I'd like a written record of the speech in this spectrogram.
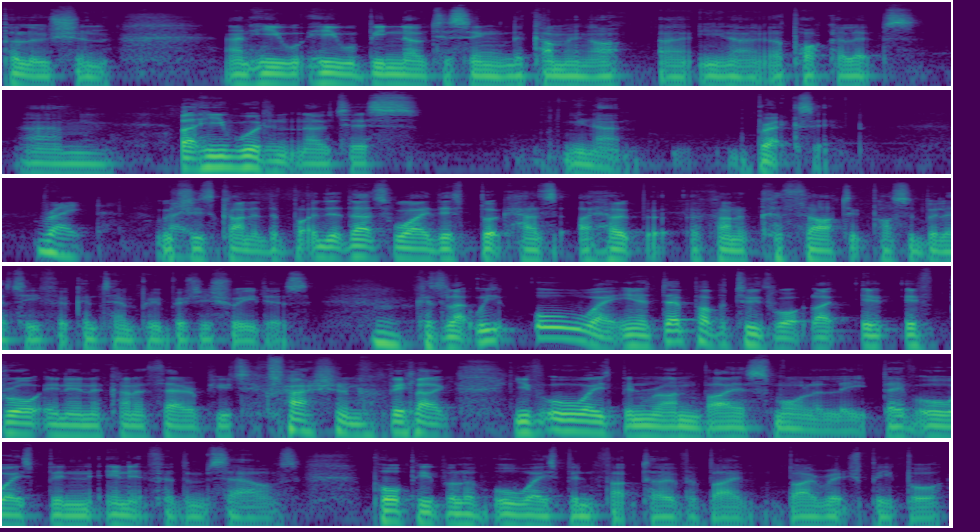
pollution, and he he would be noticing the coming up, uh, you know, apocalypse. Um, but he wouldn't notice, you know, Brexit, right. which right. is kind of the. That's why this book has, I hope, a, a kind of cathartic possibility for contemporary British readers. Hmm. Because, like, we always, you know, Dead Papa Toothwort, like, if, if brought in in a kind of therapeutic fashion, would be like, you've always been run by a small elite. They've always been in it for themselves. Poor people have always been fucked over by, by rich people.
